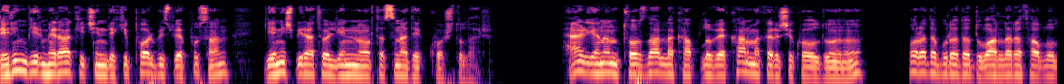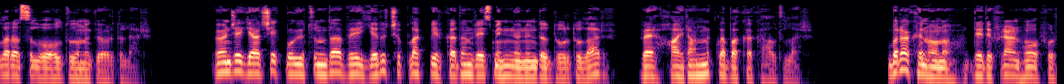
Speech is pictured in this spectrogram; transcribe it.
Derin bir merak içindeki Porbus ve Pusan, geniş bir atölyenin ortasına dek koştular. Her yanın tozlarla kaplı ve karma karışık olduğunu, orada burada duvarlara tablolar asılı olduğunu gördüler. Önce gerçek boyutunda ve yarı çıplak bir kadın resminin önünde durdular ve hayranlıkla baka kaldılar. ''Bırakın onu'' dedi Fraunhofer.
